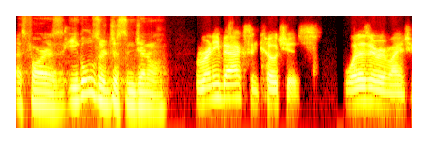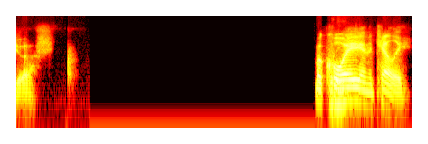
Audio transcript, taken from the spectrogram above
as far as Eagles or just in general? Running backs and coaches. What does it remind you of? McCoy and Kelly.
